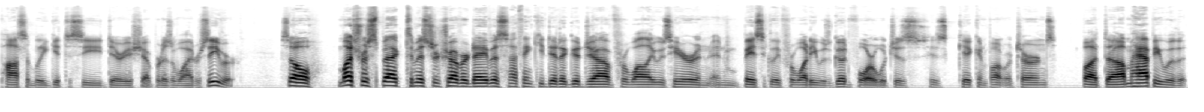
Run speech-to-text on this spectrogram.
possibly get to see Darrius Shepherd as a wide receiver. So, much respect to Mr. Trevor Davis. I think he did a good job for while he was here and, and basically for what he was good for, which is his kick and punt returns. But uh, I'm happy with it.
